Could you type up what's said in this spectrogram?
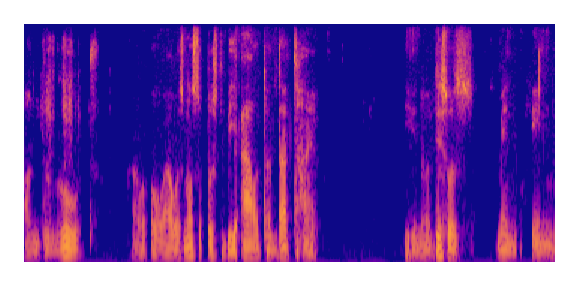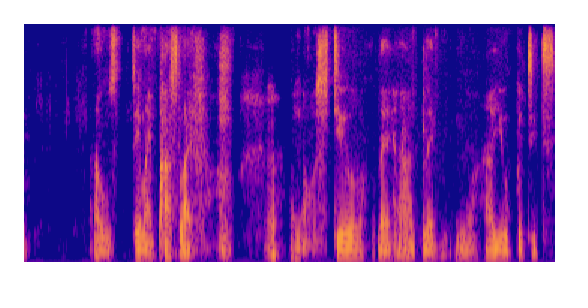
on the road or, or I was not supposed to be out at that time. You know, this was, I mean, in, I would say my past life when I was still like, I had, like, you know, how you put it,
